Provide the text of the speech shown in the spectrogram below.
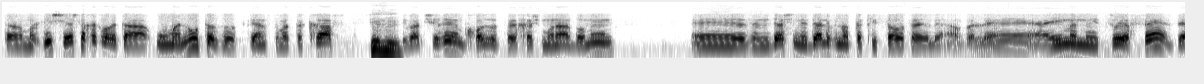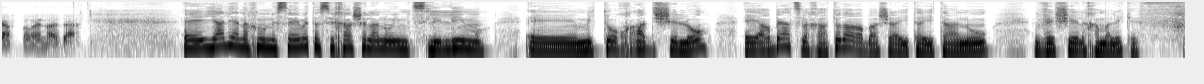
אתה מרגיש שיש לך כבר את האומנות הזאת, כן? זאת אומרת, הקראפט, מהמם. כתיבת שירים, בכל זאת, אחרי שמונה אלבומים, אה, ואני יודע שאני יודע לבנות את הכיסאות האלה, אבל אה, האם הם יצאו יפה, זה אף פעם אין לדעת. אה, יאלי, אנחנו נסיים את השיחה שלנו עם צלילים אה, מתוך עד שלא. אה, הרבה הצלחה, תודה רבה שהיית איתנו, ושיהיה לך מלא כיף.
